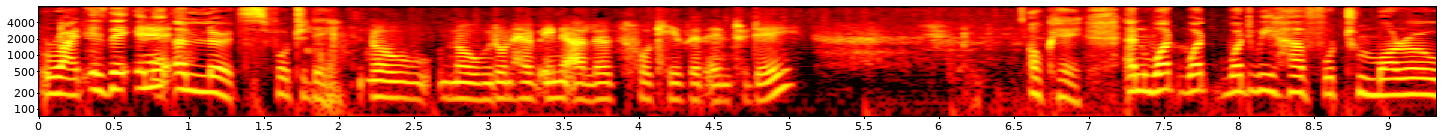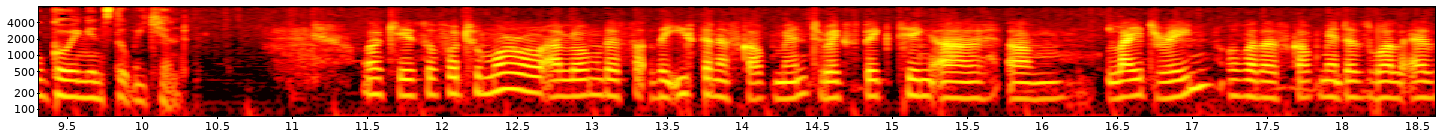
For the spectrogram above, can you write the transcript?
Right. Is there any eh. alerts for today? No, no, we don't have any alerts for KZN today. Okay. And what, what, what do we have for tomorrow going into the weekend? Okay, so for tomorrow along the the eastern escarpment, we're expecting uh, um, light rain over the escarpment as well as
